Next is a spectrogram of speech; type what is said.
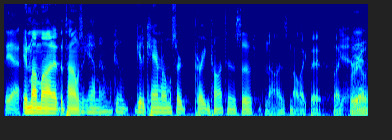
yeah. In my mind at the time, I was like, yeah, man, I'm gonna get a camera. I'm gonna start creating content and stuff. Nah, it's not like that. Like Yeah. for yeah. real.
